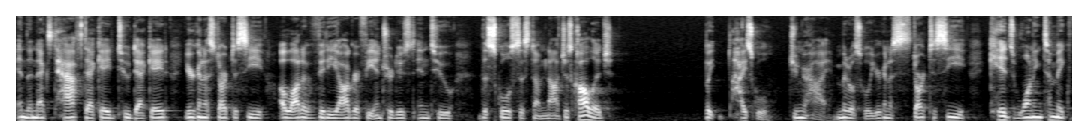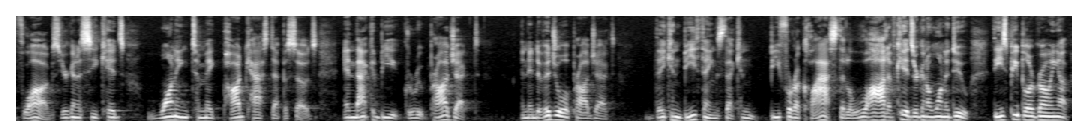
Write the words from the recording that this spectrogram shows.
in the next half decade, two decade, you're going to start to see a lot of videography introduced into the school system, not just college, but high school, junior high, middle school. You're going to start to see kids wanting to make vlogs. You're going to see kids wanting to make podcast episodes. And that could be group project, an individual project, they can be things that can be for a class that a lot of kids are going to want to do. These people are growing up.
